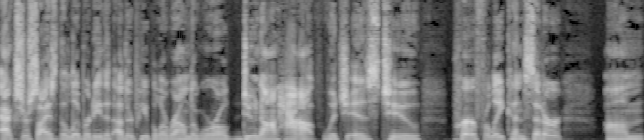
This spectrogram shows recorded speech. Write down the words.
exercise the liberty that other people around the world do not have, which is to prayerfully consider um,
